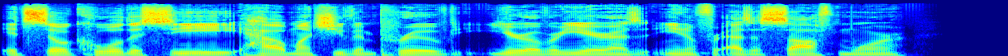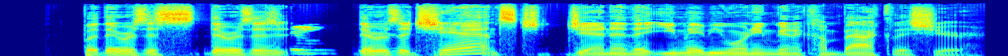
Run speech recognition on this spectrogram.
it's so cool to see how much you've improved year over year as, you know, for, as a sophomore. But there was a, there was a, there was a chance, Jenna, that you maybe weren't even going to come back this year.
